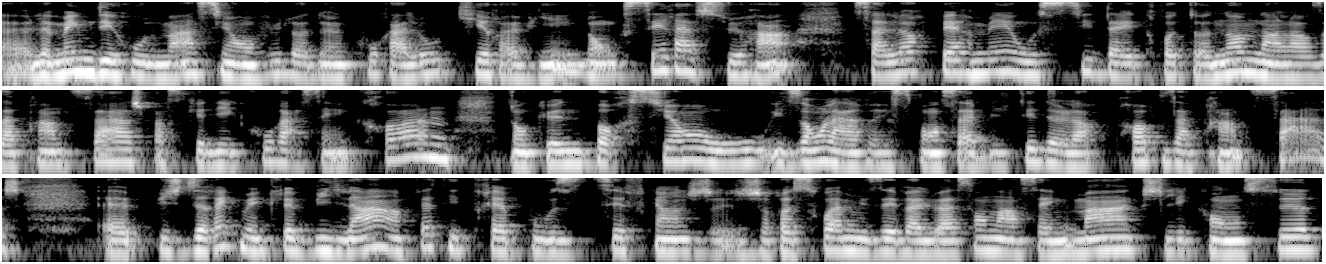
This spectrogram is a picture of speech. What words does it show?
euh, le même déroulement, si on veut, d'un cours à l'autre qui revient. Donc, c'est rassurant. Ça leur permet aussi d'être autonomes dans leurs apprentissages parce qu'il y a des cours asynchrones. Donc, une portion où ils ont la responsabilité de leurs propres apprentissages. puis, je dirais que, le bilan, en fait, est très positif. Quand je reçois mes évaluations d'enseignement, que je les consulte,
